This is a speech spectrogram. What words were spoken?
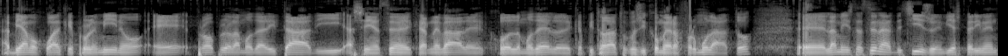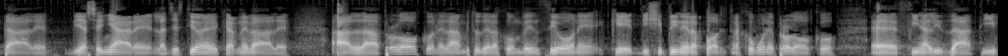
abbiamo qualche problemino è proprio la modalità di assegnazione del carnevale col modello del capitolato così come era formulato, eh, l'amministrazione ha deciso in via sperimentale di assegnare la gestione del carnevale alla Proloco nell'ambito della convenzione che disciplina i rapporti tra Comune e Proloco eh, finalizzati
